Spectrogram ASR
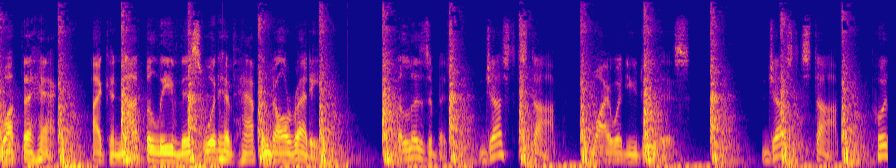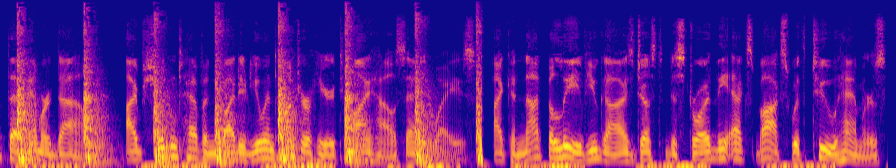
What the heck? I cannot believe this would have happened already. Elizabeth, just stop. Why would you do this? Just stop. Put the hammer down. I shouldn't have invited you and Hunter here to my house anyways. I cannot believe you guys just destroyed the Xbox with two hammers.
